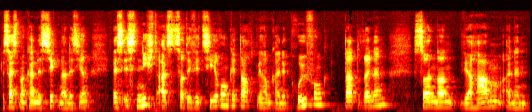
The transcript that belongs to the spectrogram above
Das heißt, man kann es signalisieren. Es ist nicht als Zertifizierung gedacht. Wir haben keine Prüfung da drinnen, sondern wir haben einen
